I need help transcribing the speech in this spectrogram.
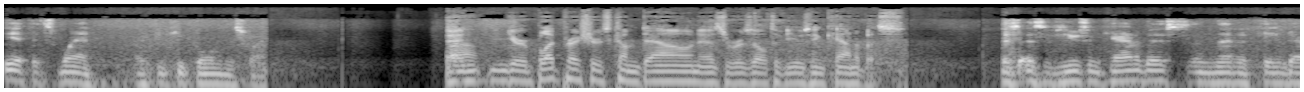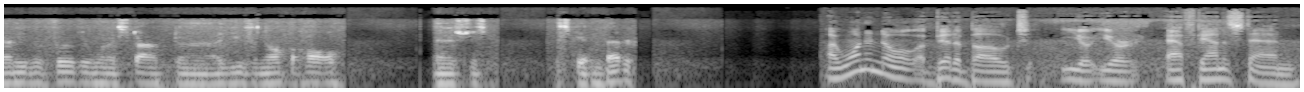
if, it's when. If you keep going this way." And your blood pressure's come down as a result of using cannabis. As, as of using cannabis, and then it came down even further when I stopped uh, using alcohol, and it's just it's getting better. I want to know a bit about your, your Afghanistan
